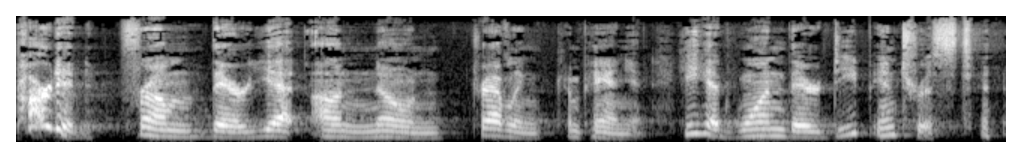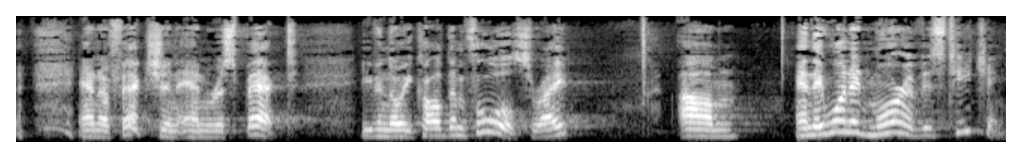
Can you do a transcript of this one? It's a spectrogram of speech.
parted from their yet unknown traveling companion. He had won their deep interest and affection and respect, even though he called them fools, right? Um, and they wanted more of his teaching.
